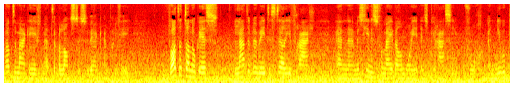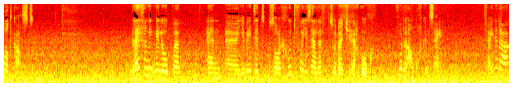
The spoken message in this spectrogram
Wat te maken heeft met de balans tussen werk en privé. Wat het dan ook is, laat het me weten. Stel je vraag. En misschien is het voor mij wel een mooie inspiratie voor een nieuwe podcast. Blijf er niet mee lopen. En uh, je weet het, zorg goed voor jezelf, zodat je er ook voor de ander kunt zijn. Fijne dag!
